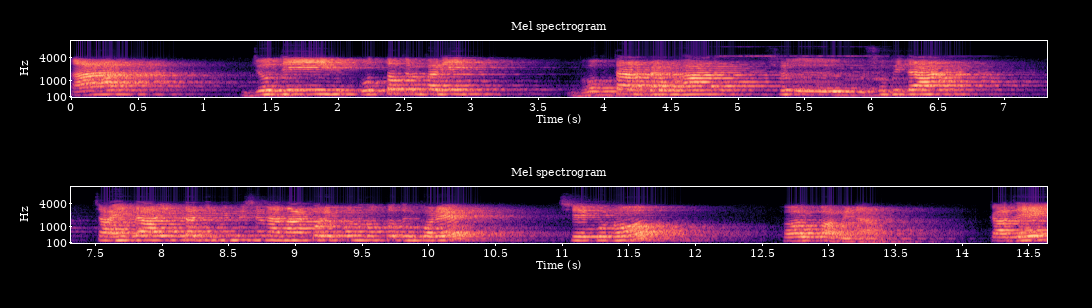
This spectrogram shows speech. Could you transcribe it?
আর যদি উৎপাদনকারী ভোক্তার ব্যবহার সুবিধা, চাহিদা ইত্যাদি বিবেচনা না করে পণ্য উৎপাদন করে, সে কোনো ফল পাবে না। কাজেই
